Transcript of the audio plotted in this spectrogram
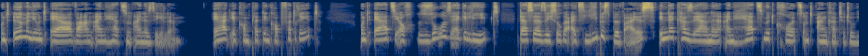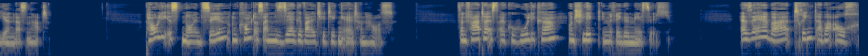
und Irmeli und er waren ein Herz und eine Seele. Er hat ihr komplett den Kopf verdreht und er hat sie auch so sehr geliebt, dass er sich sogar als Liebesbeweis in der Kaserne ein Herz mit Kreuz und Anker tätowieren lassen hat. Pauli ist 19 und kommt aus einem sehr gewalttätigen Elternhaus. Sein Vater ist Alkoholiker und schlägt ihn regelmäßig. Er selber trinkt aber auch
